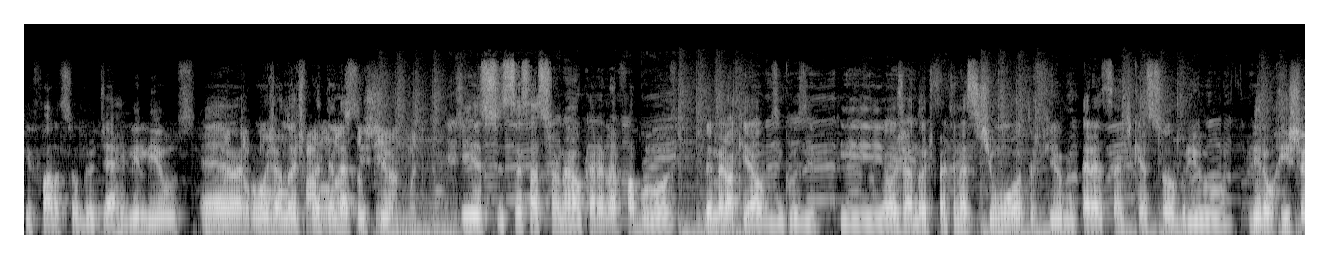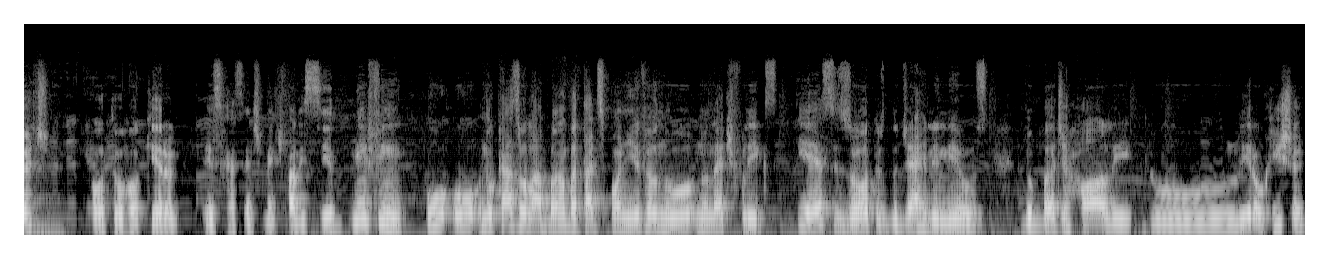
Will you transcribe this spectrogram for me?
que fala sobre o Jerry Lee Lewis. É, hoje à noite pretendo assistir. Piano, Isso, sensacional. O cara era fabuloso. Bem melhor que Elvis, inclusive. E hoje à noite pretendo assistir um outro filme interessante que é sobre o Little Richard, outro roqueiro esse recentemente falecido. Enfim, o, o, no caso o La Bamba está disponível no, no Netflix. E esses outros, do Jerry Lee Lewis, do Bud Holly, do Little Richard,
